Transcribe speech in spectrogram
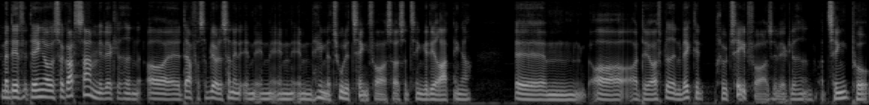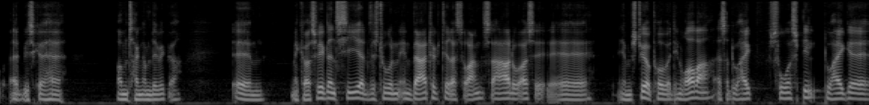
Men det, det hænger jo så godt sammen i virkeligheden, og øh, derfor så bliver det sådan en, en, en, en helt naturlig ting for os også at tænke i de retninger. Øhm, og, og det er også blevet en vigtig prioritet for os i virkeligheden, at tænke på, at vi skal have omtanke om det, vi gør. Øhm, man kan også virkelig sige, at hvis du er en, en bæredygtig restaurant, så har du også øh, jamen, styr på, hvad din råvarer, altså du har ikke store spild, du har ikke øh,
